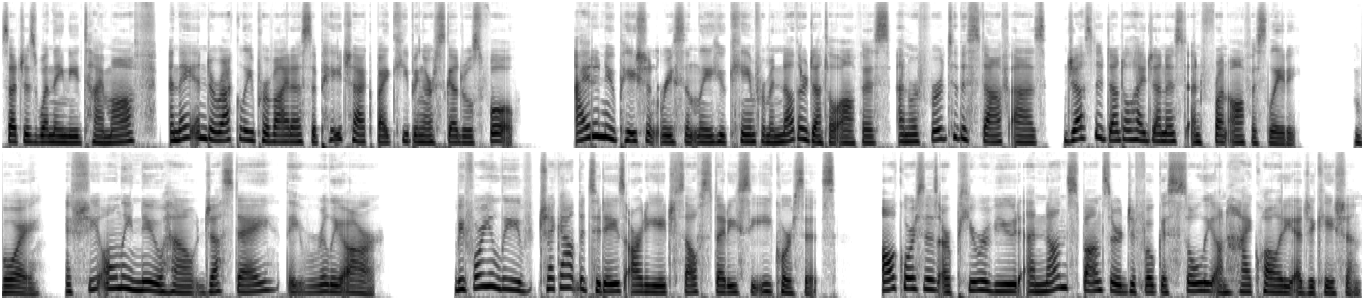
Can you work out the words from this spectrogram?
such as when they need time off, and they indirectly provide us a paycheck by keeping our schedules full. I had a new patient recently who came from another dental office and referred to the staff as just a dental hygienist and front office lady. Boy, if she only knew how just a they really are. Before you leave, check out the Today's RDH Self Study CE courses. All courses are peer reviewed and non sponsored to focus solely on high quality education.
